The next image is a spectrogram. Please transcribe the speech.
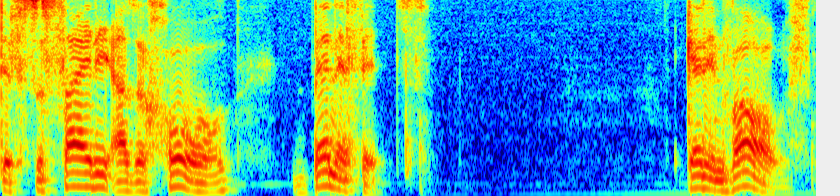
the society as a whole benefits. Get involved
